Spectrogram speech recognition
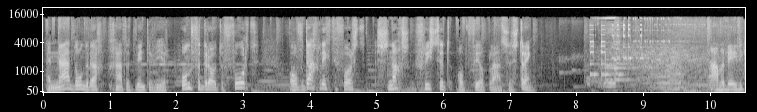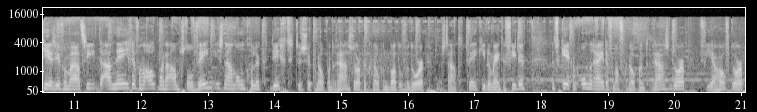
En na donderdag gaat het winterweer onverdroten voort. Overdag ligt de vorst, s'nachts vriest het op veel plaatsen streng. ANWB Verkeersinformatie. De A9 van Alkmaar naar Amstelveen is na een ongeluk dicht... tussen knooppunt Raasdorp en knooppunt Badhoevedorp. Er staat 2 kilometer file. Het verkeer kan omrijden vanaf knooppunt Raasdorp... via Hoofddorp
